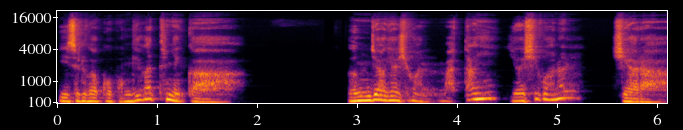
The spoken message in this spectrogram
이슬 같고 번개 같으니까 응작 여시관 마땅히 여시관을 지어라.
